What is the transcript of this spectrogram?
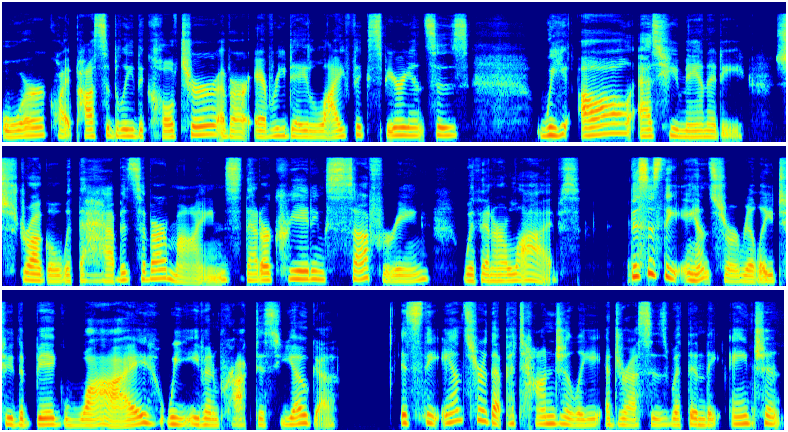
or quite possibly the culture of our everyday life experiences, we all, as humanity, struggle with the mm-hmm. habits of our minds that are creating suffering within our lives. This is the answer, really, to the big why we even practice yoga. It's the answer that Patanjali addresses within the ancient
